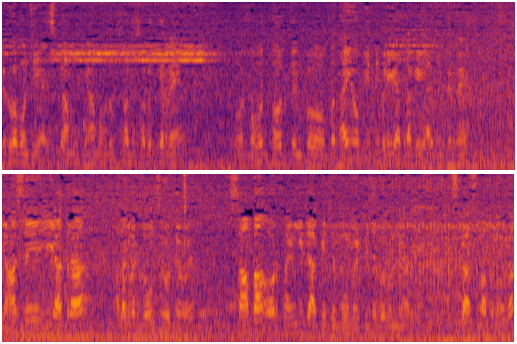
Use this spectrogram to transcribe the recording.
कठुआ पहुँची है। इसका हम यहाँ बहुत स्वागत स्वागत कर रहे हैं और बहुत बहुत इनको बधाई होगी इतनी बड़ी यात्रा का आयोजन कर रहे हैं। यहाँ से ये यात्रा अलग अलग जोन से होते हुए, सांबा और फाइनली जाके जम्मू में टीचर भवन में इसका समापन होगा।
